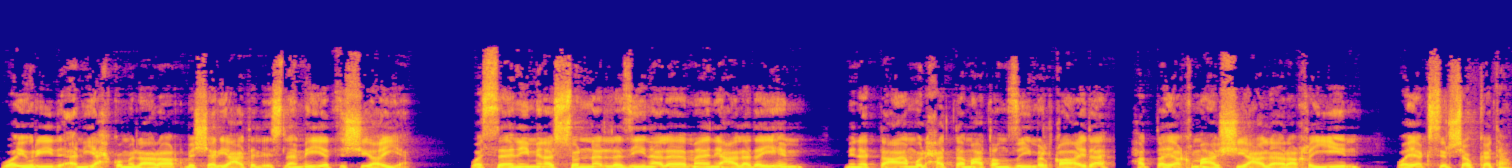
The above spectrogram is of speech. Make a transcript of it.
ويريد أن يحكم العراق بالشريعة الإسلامية الشيعية. والثاني من السنة الذين لا مانع لديهم من التعامل حتى مع تنظيم القاعدة حتى يقمع الشيعة العراقيين ويكسر شوكتهم.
